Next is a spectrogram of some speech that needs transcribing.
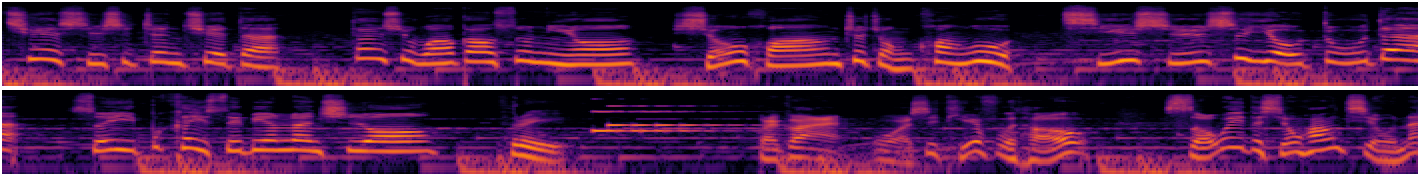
确实是正确的。但是我要告诉你哦，雄黄这种矿物其实是有毒的，所以不可以随便乱吃哦。Three。乖乖，我是铁斧头。所谓的雄黄酒呢，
